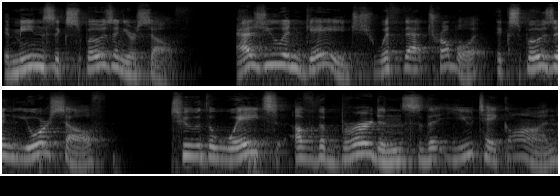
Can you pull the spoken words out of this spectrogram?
It means exposing yourself as you engage with that trouble, exposing yourself to the weight of the burdens that you take on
